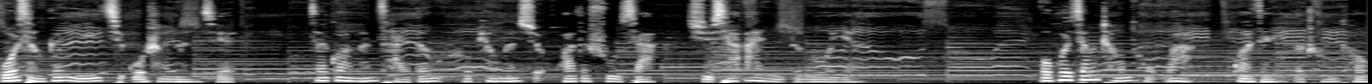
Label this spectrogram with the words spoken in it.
我想跟你一起过圣诞节，在挂满彩灯和飘满雪花的树下许下爱你的诺言。我会将长筒袜挂在你的床头，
